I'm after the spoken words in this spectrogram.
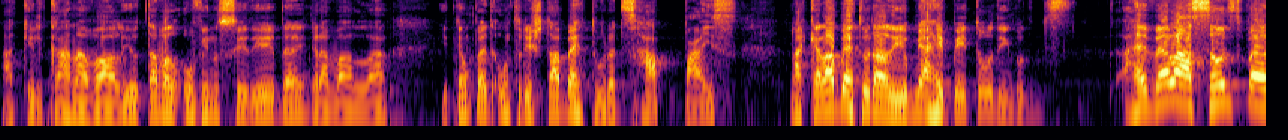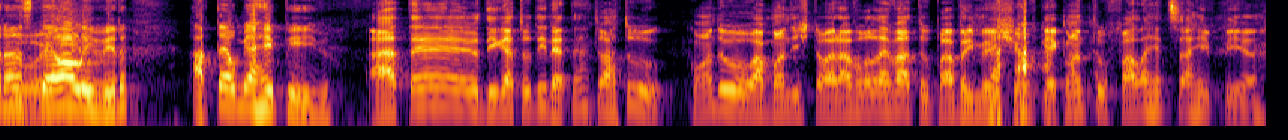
Aquele carnaval ali, eu tava ouvindo o CD, né, gravado lá, e tem um, um trecho da abertura. Eu disse, rapaz, naquela abertura ali, eu me arrepiei todinho. A revelação de esperança Foi. da Oliveira, até eu me arrepiei, viu? Até eu digo a tu direto, né? Arthur, quando a banda estourar, eu vou levar tu pra abrir meu show. Porque quando tu fala, a gente se arrepia.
